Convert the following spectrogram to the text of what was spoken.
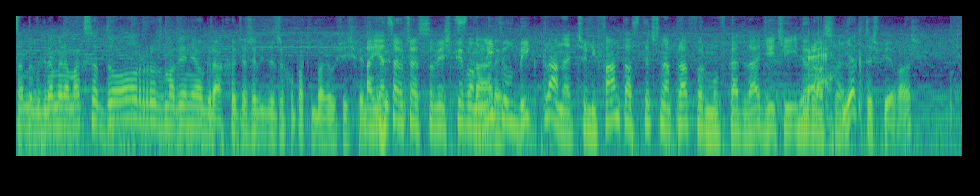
Wracamy w gramy na maksa do rozmawiania o grach, chociaż ja widzę, że chłopaki bawią się świetnie. A ja cały czas sobie śpiewam Stary. Little Big Planet, czyli fantastyczna platformówka dla dzieci i dorosłych. Jak to śpiewasz?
